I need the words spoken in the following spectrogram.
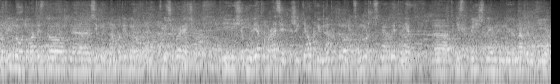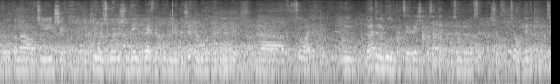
потрібно готуватись до е, зими. Нам потрібно робити ключові речі. І щоб ні в якому разі життя у Києві не припинилося. Ви можете собі уявити, як е, такі стратегічні е, напрямки, як водоканал чи інші, які на сьогоднішній день без наповнення бюджету можуть припинити функціонування. Ну, давайте не будемо про ці речі казати, ми зробимо все, щоб цього не відбулося.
